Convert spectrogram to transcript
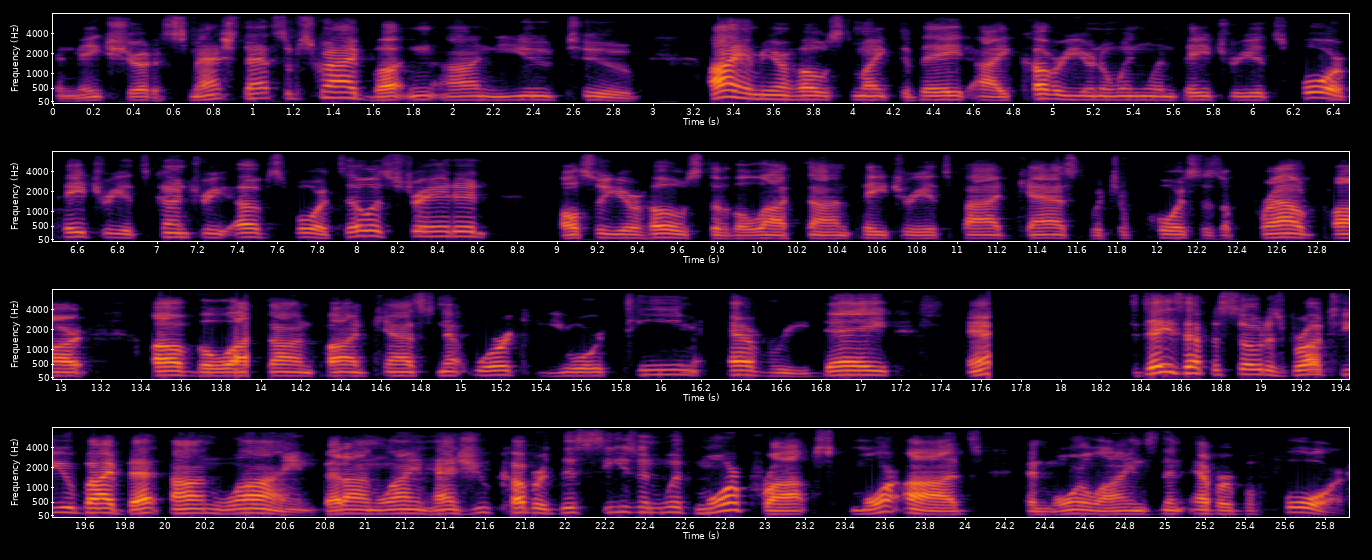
and make sure to smash that subscribe button on YouTube. I am your host, Mike D'Abate. I cover your New England Patriots for Patriots Country of Sports Illustrated also your host of the Locked On Patriots podcast, which of course is a proud part of the Locked On Podcast Network, your team every day. And today's episode is brought to you by Bet Online. Bet Online has you covered this season with more props, more odds, and more lines than ever before.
